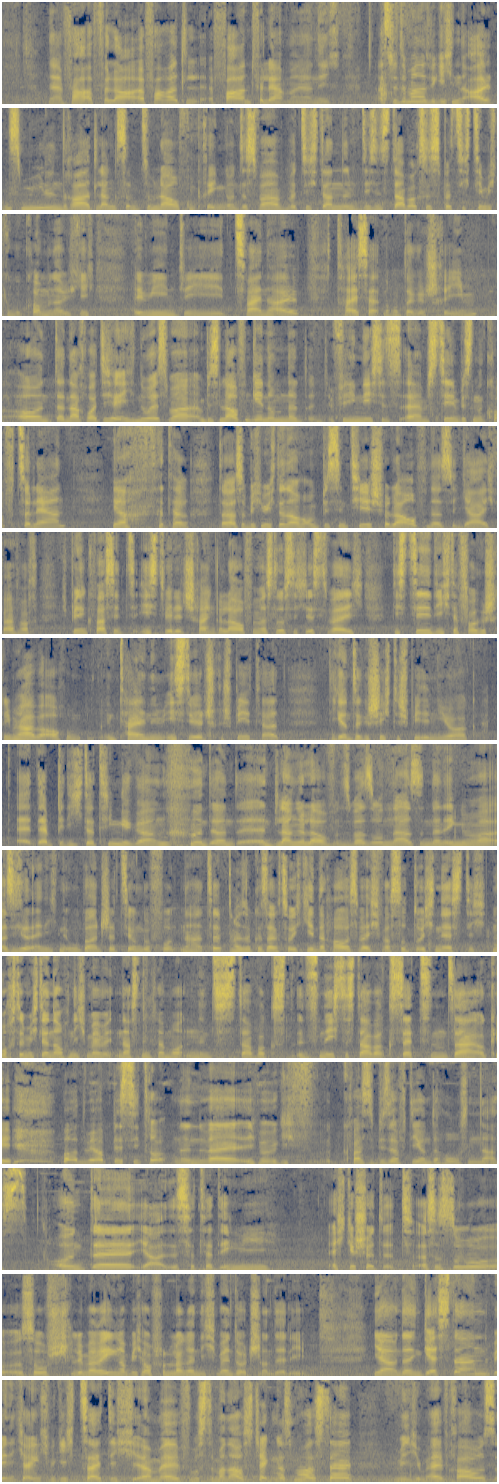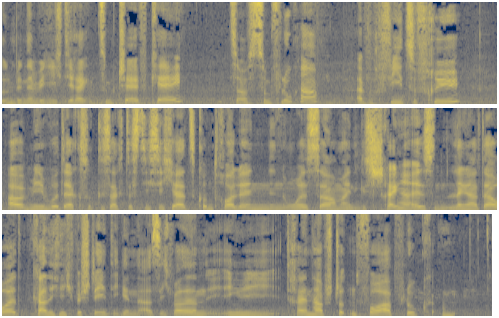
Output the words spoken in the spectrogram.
ne, Fahrrad, Fahrrad, verlernt man ja nicht als würde man halt wirklich ein altes Mühlenrad langsam zum Laufen bringen. Und das war plötzlich dann in diesen Starbucks ist plötzlich ziemlich gut gekommen. Da habe ich irgendwie zweieinhalb, drei Seiten runtergeschrieben. Und danach wollte ich eigentlich nur erstmal ein bisschen laufen gehen, um für die nächste ähm, Szene ein bisschen den Kopf zu lernen. Ja, daraus habe ich mich dann auch ein bisschen tierisch verlaufen. Also ja, ich war einfach, ich bin quasi ins East Village reingelaufen, was lustig ist, weil ich die Szene, die ich davor geschrieben habe, auch in Teilen im East Village gespielt hat die ganze Geschichte spielt in New York. Äh, da bin ich dorthin gegangen und, und entlang gelaufen. Es war so nass und dann irgendwann mal, als ich dann eigentlich eine U-Bahn-Station gefunden hatte, also gesagt, so ich gehe nach Hause, weil ich war so durchnässt. Ich mochte mich dann auch nicht mehr mit nassen Klamotten ins Starbucks, ins nächste Starbucks setzen und sagen, okay, warten wir ab, bis sie trocknen, weil ich war wirklich quasi bis auf die Unterhosen nass. Und äh, ja, es hat halt irgendwie echt geschüttet. Also so, so schlimmer Regen habe ich auch schon lange nicht mehr in Deutschland erlebt. Ja, und dann gestern bin ich eigentlich wirklich zeitig, um 11 musste man auschecken aus dem Hostel, bin ich um 11 raus und bin dann wirklich direkt zum JFK, zum Flughafen. Einfach viel zu früh. Aber mir wurde auch gesagt, dass die Sicherheitskontrolle in den USA um einiges strenger ist und länger dauert. Kann ich nicht bestätigen. Also ich war dann irgendwie dreieinhalb Stunden vor Abflug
